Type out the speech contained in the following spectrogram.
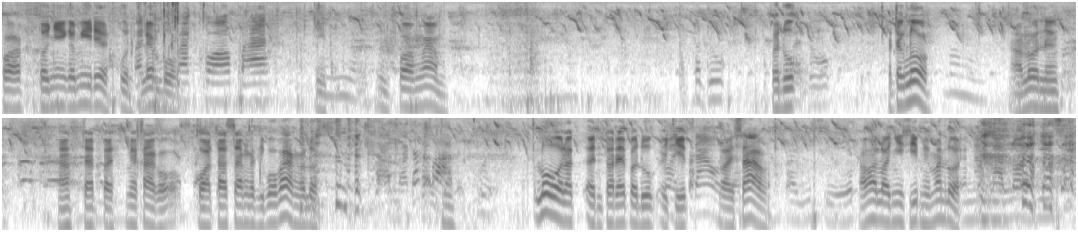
คอตัวนี้ก็มีเด้อคุณปลาแลมโบปลาคอปลา นี่อืมความงามปลาดุกปลาดุกปลาดุกเอาจักโลเอาโลหนึงอะจัดไปแม่ค้าก็กอดตาสั่งก็สิบ่ว่างกันหรอกขานักขาโลละเอิ้นตัวใดปลาดุกไอ้จิตร้อยเศร้าร้อยยี่สิบเอาร้อยยี่สิบให้มันโหลดอันนั้นมาร้อยยี่สิบ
